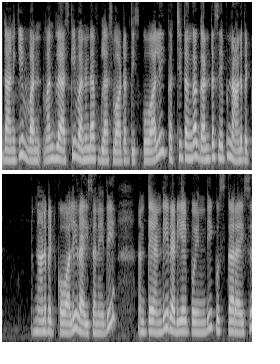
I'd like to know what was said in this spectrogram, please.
దానికి వన్ వన్ గ్లాస్కి one and half glass water తీసుకోవాలి. ఖచ్చితంగా గంట సేపు నానబెట్ నానబెట్టుకోవాలి రైస్ అనేది. అంతే అండి. రెడీ అయిపోయింది కుస్కా రైస్.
